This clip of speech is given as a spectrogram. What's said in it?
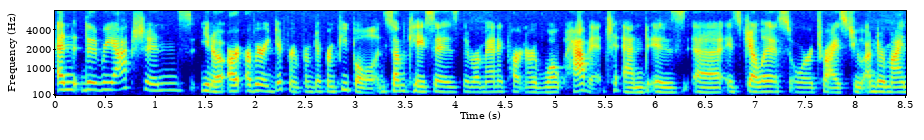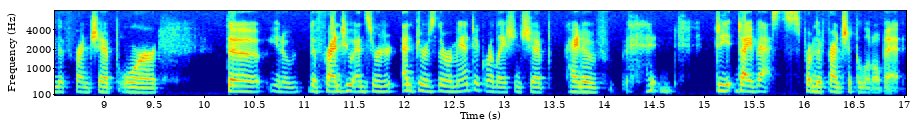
and the reactions, you know, are, are, very different from different people. In some cases, the romantic partner won't have it and is uh, is jealous or tries to undermine the friendship, or the you know the friend who enter, enters the romantic relationship kind of divests from the friendship a little bit.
